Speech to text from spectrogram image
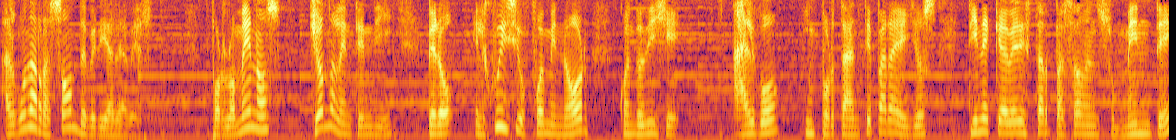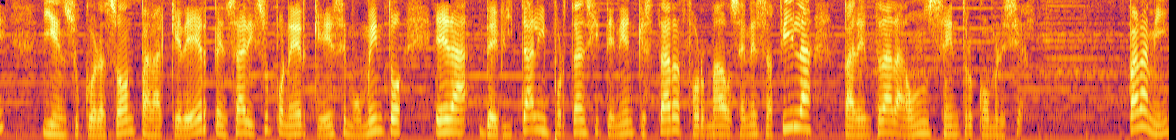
alguna razón debería de haber. Por lo menos yo no la entendí, pero el juicio fue menor cuando dije algo importante para ellos tiene que haber estar pasado en su mente y en su corazón para querer pensar y suponer que ese momento era de vital importancia y tenían que estar formados en esa fila para entrar a un centro comercial. Para mí,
